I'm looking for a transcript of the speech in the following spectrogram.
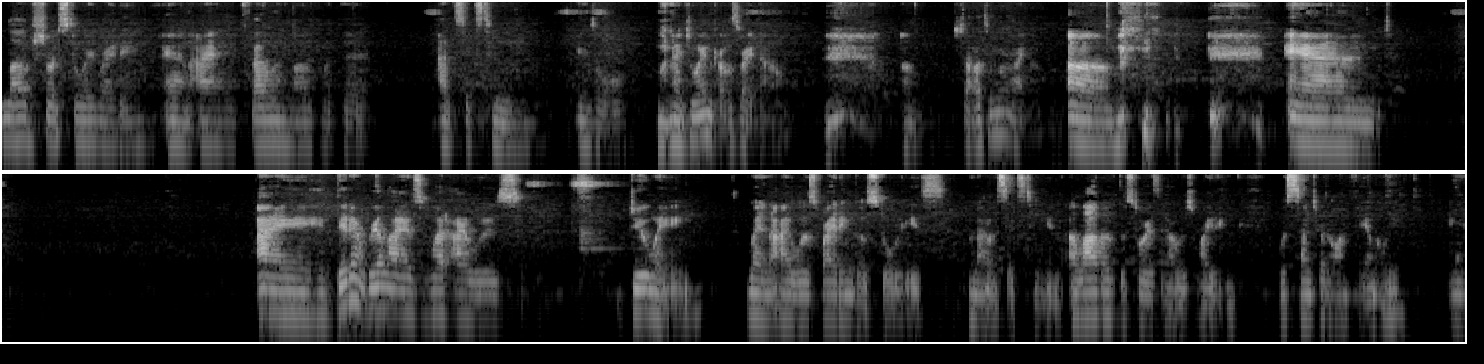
love short story writing, and I fell in love with it at 16 years old when I joined Girls Write Now. Um, shout out to Mariah. Um, and I didn't realize what I was doing when I was writing those stories when I was 16. A lot of the stories that I was writing was centered on family and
